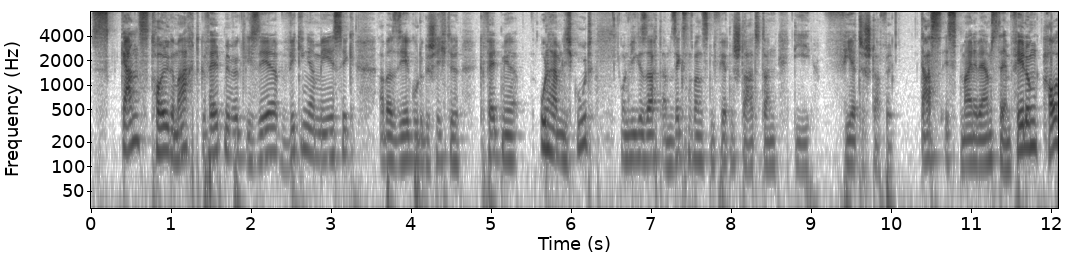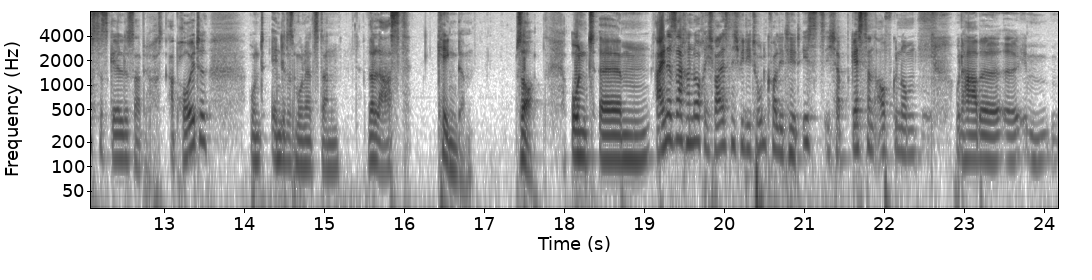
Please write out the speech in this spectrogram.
Ist ganz toll gemacht, gefällt mir wirklich sehr, Wikinger-mäßig, aber sehr gute Geschichte. Gefällt mir unheimlich gut. Und wie gesagt, am 26.04. startet dann die vierte Staffel. Das ist meine wärmste Empfehlung. Haus des Geldes ab, ab heute und Ende des Monats dann The Last Kingdom. So, und ähm, eine Sache noch, ich weiß nicht, wie die Tonqualität ist. Ich habe gestern aufgenommen und habe äh, im,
